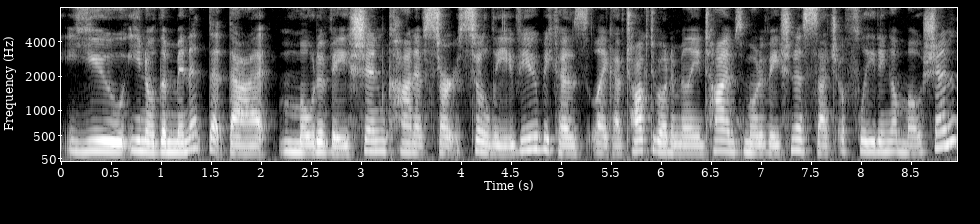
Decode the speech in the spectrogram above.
you you know the minute that that motivation kind of starts to leave you because like I've talked about a million times motivation is such a fleeting emotion.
